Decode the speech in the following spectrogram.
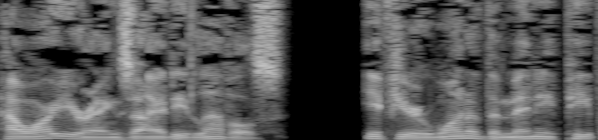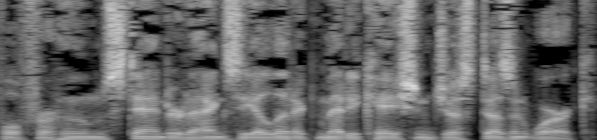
How are your anxiety levels? If you're one of the many people for whom standard anxiolytic medication just doesn't work,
